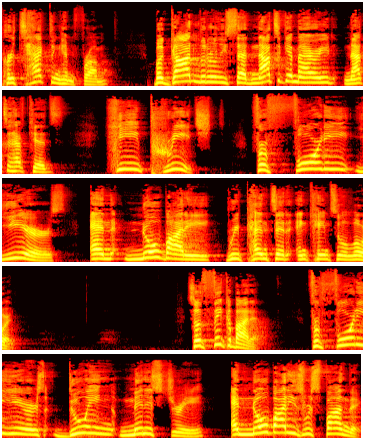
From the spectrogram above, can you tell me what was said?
protecting him from. But God literally said not to get married, not to have kids. He preached for 40 years and nobody repented and came to the Lord. So think about it. For 40 years doing ministry and nobody's responding.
